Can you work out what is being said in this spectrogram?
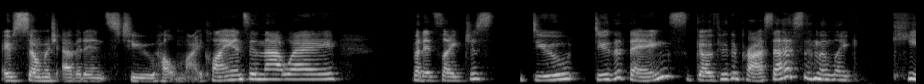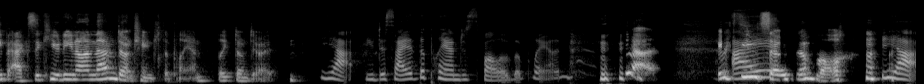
i have so much evidence to help my clients in that way. But it's like just do do the things go through the process and then like keep executing on them. Don't change the plan. Like don't do it. Yeah you decided the plan just follow the plan. Yeah it seems I, so simple. yeah,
